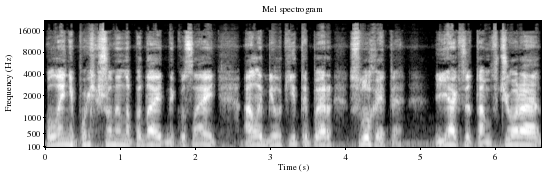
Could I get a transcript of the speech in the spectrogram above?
олені поки що не нападають, не кусають, але білки тепер слухайте. Як це там? Вчора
